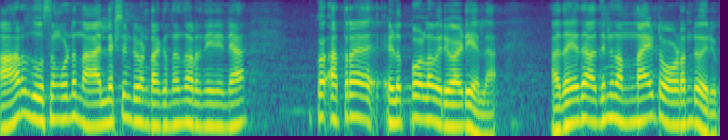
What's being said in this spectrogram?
ആറ് ദിവസം കൊണ്ട് നാല് ലക്ഷം രൂപ ഉണ്ടാക്കുന്നതെന്ന് പറഞ്ഞു കഴിഞ്ഞാൽ അത്ര എളുപ്പമുള്ള പരിപാടിയല്ല. അതായത് അതിന് നന്നായിട്ട് ഓടേണ്ടി വരും.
